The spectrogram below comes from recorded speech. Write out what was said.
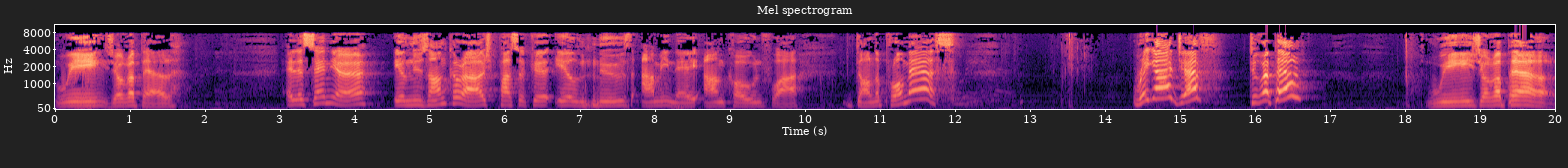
Oui, je rappelle. Et le Seigneur, il nous encourage parce qu'il nous a amené encore une fois dans la promesse. Regarde, Jeff, tu rappelles? Oui, je rappelle.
